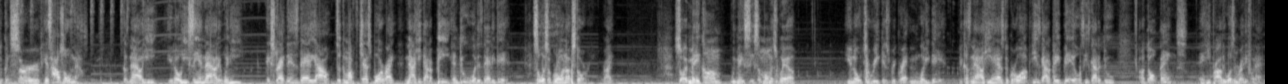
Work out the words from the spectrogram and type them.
to conserve his household now. Because now he, you know, he's seeing now that when he extracted his daddy out, took him off the chessboard, right? Now he got to be and do what his daddy did. So it's a growing up story, right? So it may come, we may see some moments where, you know, Tariq is regretting what he did because now he has to grow up. He's got to pay bills. He's got to do adult things. And he probably wasn't ready for that.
